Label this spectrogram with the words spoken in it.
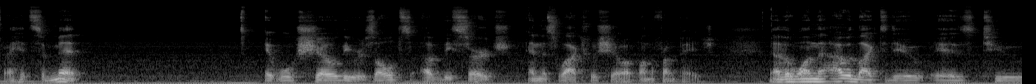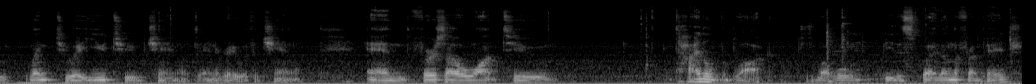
If I hit submit it will show the results of the search and this will actually show up on the front page. Now the one that I would like to do is to link to a YouTube channel to integrate with a channel and first I will want to title the block, which is what will be displayed on the front page.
